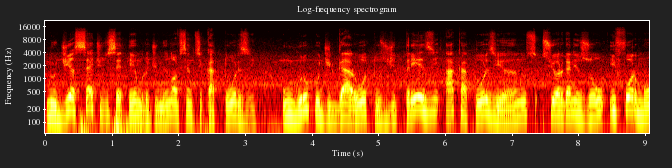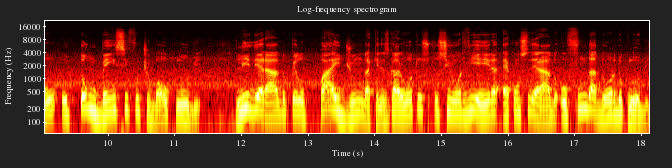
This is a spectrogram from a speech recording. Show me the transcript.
No dia 7 de setembro de 1914, um grupo de garotos de 13 a 14 anos se organizou e formou o Tombense Futebol Clube. Liderado pelo pai de um daqueles garotos, o senhor Vieira é considerado o fundador do clube.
